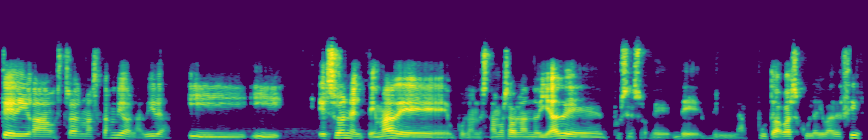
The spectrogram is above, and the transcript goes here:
te diga, ostras, me has cambiado la vida. Y, y, eso en el tema de, pues donde estamos hablando ya de, pues eso, de, de, de la puta báscula, iba a decir.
